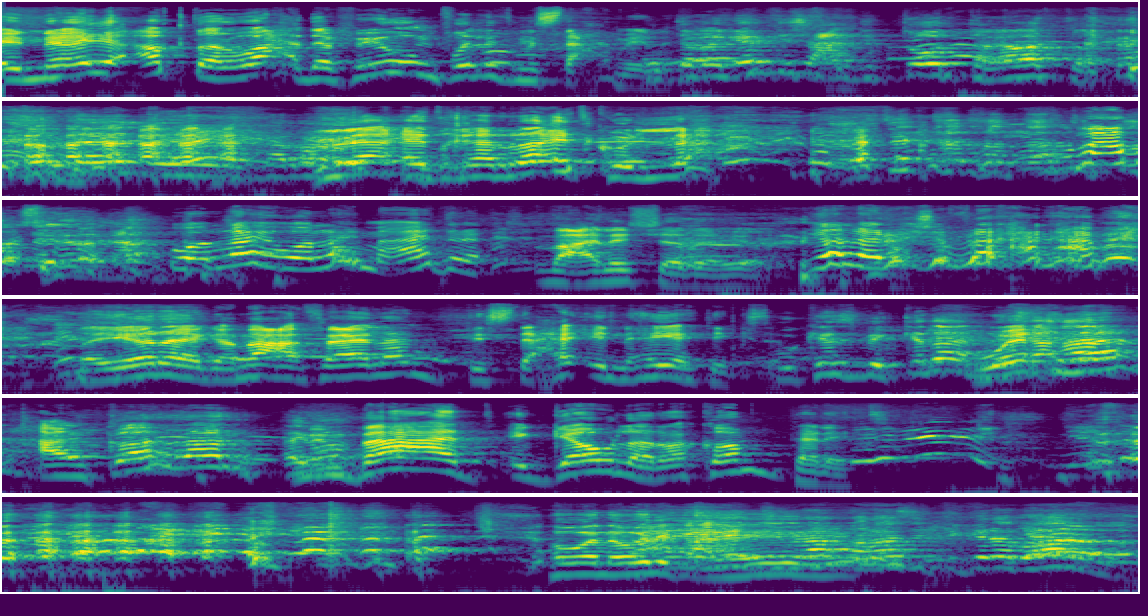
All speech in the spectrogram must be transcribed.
ان هي أكتر واحدة فيهم فضلت مستحملة. أنت ما جبتش عند التوته يا اسطى. لا اتغرقت كلها. والله والله ما قادرة. معلش يا نيره يلا روح شوف لك حاجة أعملها. نيره يا جماعة فعلا تستحق إن هي تكسب. وكسبت كده؟ وإحنا هنكرر من بعد الجولة رقم ثلاثة هو أنا أقول لك إيه؟ خلاص انت كده بره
